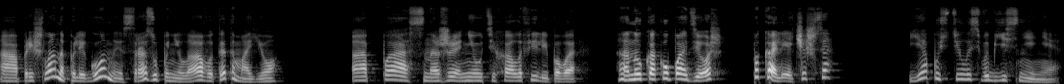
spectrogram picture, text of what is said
а пришла на полигон и сразу поняла, вот это мое. «Опасно же!» — не утихала Филиппова. «А ну как упадешь, покалечишься!» Я пустилась в объяснение.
